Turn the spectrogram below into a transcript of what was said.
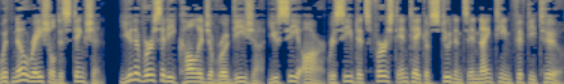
with no racial distinction. University College of Rhodesia UCR received its first intake of students in 1952.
